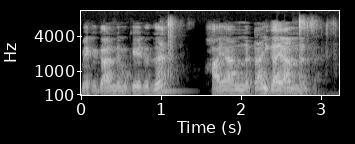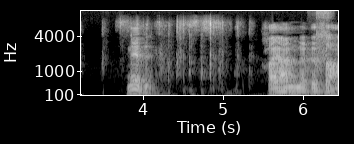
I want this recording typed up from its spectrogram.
මේක ගන්නෙ මොකේටද? කයන්නටයි ගයන්නටයි. නේද? කයන්නට සහ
